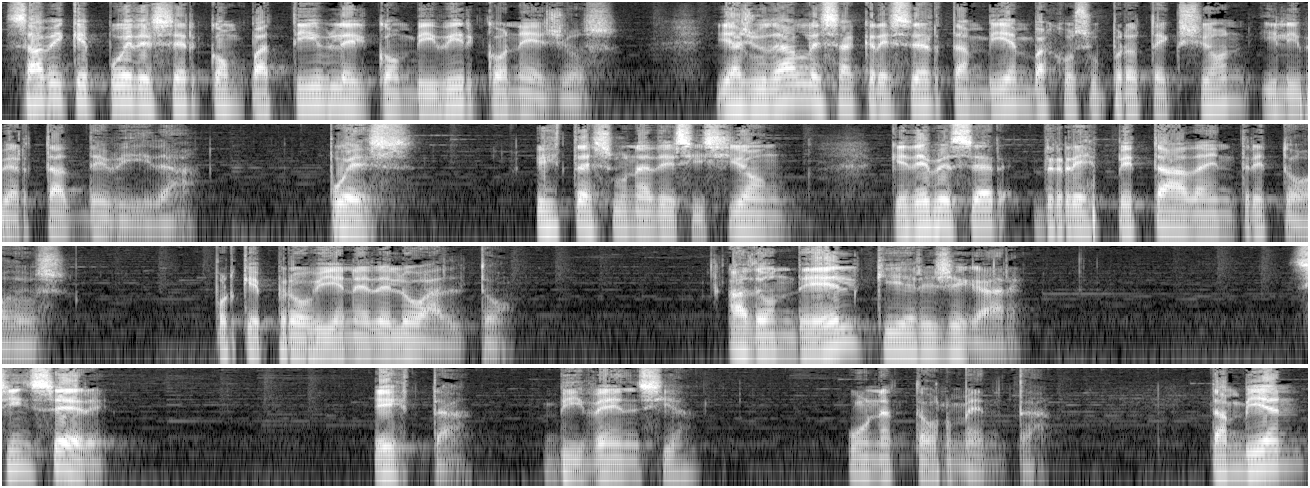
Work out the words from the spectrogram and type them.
Sabe que puede ser compatible el convivir con ellos y ayudarles a crecer también bajo su protección y libertad de vida, pues esta es una decisión que debe ser respetada entre todos, porque proviene de lo alto, a donde Él quiere llegar, sin ser esta vivencia una tormenta. También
